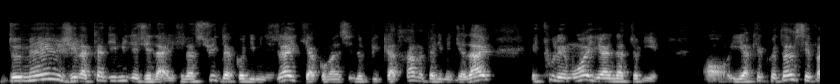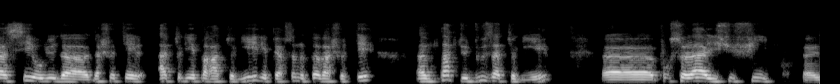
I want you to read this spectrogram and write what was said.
Demain, j'ai l'Académie des Jedi. J'ai la suite de l'Académie des Jedi qui a commencé depuis quatre ans, l'Académie des Jedi. Et tous les mois, il y a un atelier. il y a quelque temps, c'est passé, au lieu d'acheter atelier par atelier, les personnes peuvent acheter un pack de 12 ateliers. Euh, pour cela, il suffit euh,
